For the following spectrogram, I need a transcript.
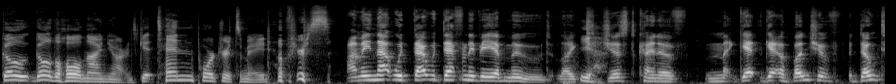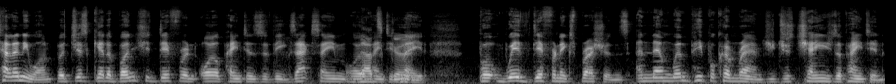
go go the whole nine yards get 10 portraits made of yourself I mean, that would that would definitely be a mood, like Yeah. to just kind of get get a bunch of don't tell anyone, but just get a bunch of different oil paintings of the exact same oil That's painting good. made. But with different expressions, and then when people come round, you just change the painting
